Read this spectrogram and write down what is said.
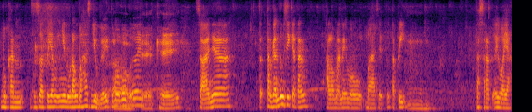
Bukan sesuatu yang ingin orang bahas juga itu mah Oh, Bob, oke euy. oke. Soalnya te- tergantung sih ketang kalau mana mau bahas itu tapi Hmm, terserah euy wayah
